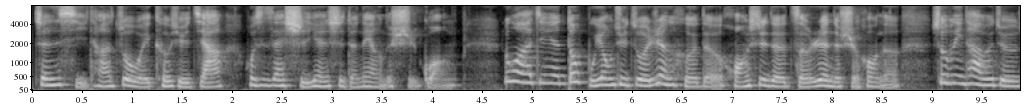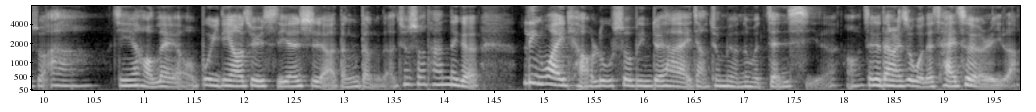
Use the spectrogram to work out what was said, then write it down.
珍惜他作为科学家或是在实验室的那样的时光。如果他今天都不用去做任何的皇室的责任的时候呢，说不定他也会觉得说啊，今天好累哦，不一定要去实验室啊等等的。就说他那个另外一条路，说不定对他来讲就没有那么珍惜了。哦，这个当然是我的猜测而已啦。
